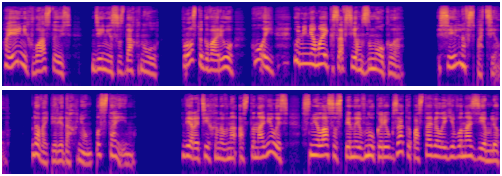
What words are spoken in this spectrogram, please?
А я и не хвастаюсь, — Денис вздохнул. Просто говорю, ой, у меня майка совсем взмокла. Сильно вспотел. Давай передохнем, постоим. Вера Тихоновна остановилась, сняла со спины внука рюкзак и поставила его на землю,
